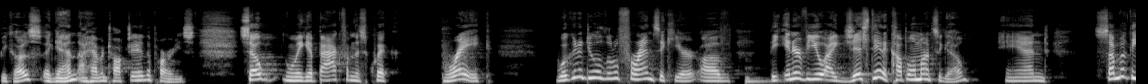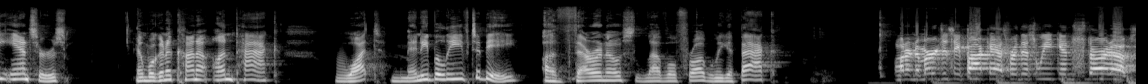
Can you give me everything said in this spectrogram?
because, again, I haven't talked to any of the parties. So when we get back from this quick break, we're going to do a little forensic here of the interview I just did a couple of months ago and some of the answers. And we're going to kind of unpack what many believe to be a Theranos level fraud when we get back. On an emergency podcast for this week in startups.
